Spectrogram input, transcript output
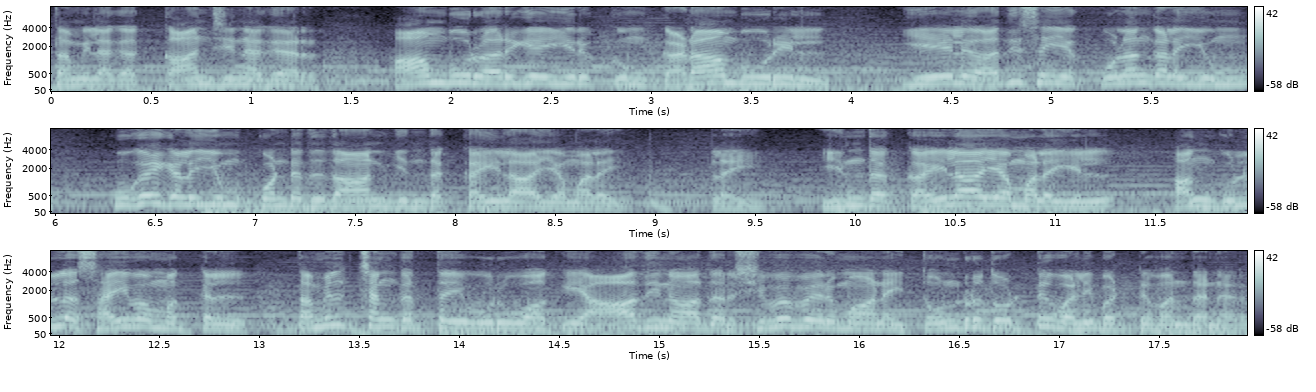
தமிழக காஞ்சிநகர். ஆம்பூர் அருகே இருக்கும் கடாம்பூரில் ஏழு அதிசய குளங்களையும் குகைகளையும் கொண்டதுதான் இந்த கைலாய மலை. இந்த கைலாய மலையில் அங்குள்ள சைவ மக்கள் தமிழ்ச் சங்கத்தை உருவாக்கிய ஆதிநாதர் சிவபெருமானை தொன்று தொட்டு வழிபட்டு வந்தனர்.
